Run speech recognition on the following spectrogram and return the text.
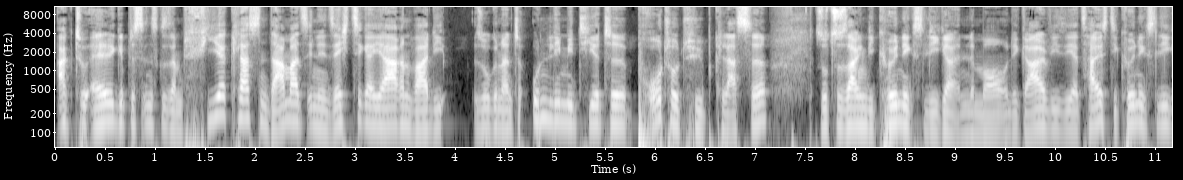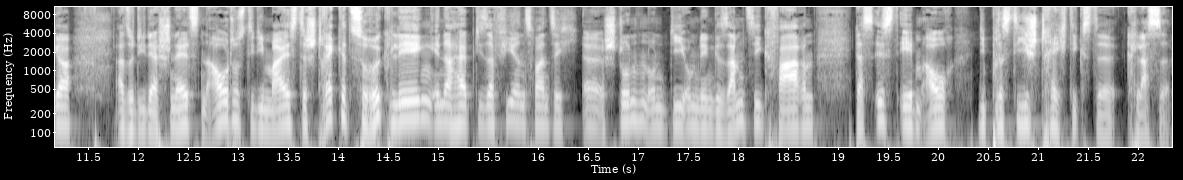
Aktuell gibt es insgesamt vier Klassen. Damals in den 60er Jahren war die sogenannte unlimitierte Prototypklasse, sozusagen die Königsliga in Le Mans. Und egal wie sie jetzt heißt, die Königsliga, also die der schnellsten Autos, die die meiste Strecke zurücklegen innerhalb dieser 24 äh, Stunden und die um den Gesamtsieg fahren, das ist eben auch die prestigeträchtigste Klasse.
